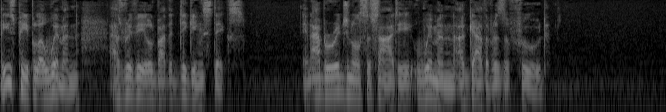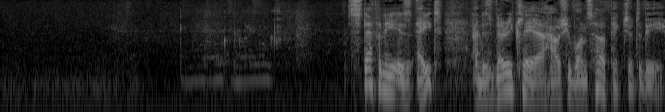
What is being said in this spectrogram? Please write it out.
These people are women, as revealed by the digging sticks. In Aboriginal society, women are gatherers of food. Stephanie is eight and is very clear how she wants her picture to be.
